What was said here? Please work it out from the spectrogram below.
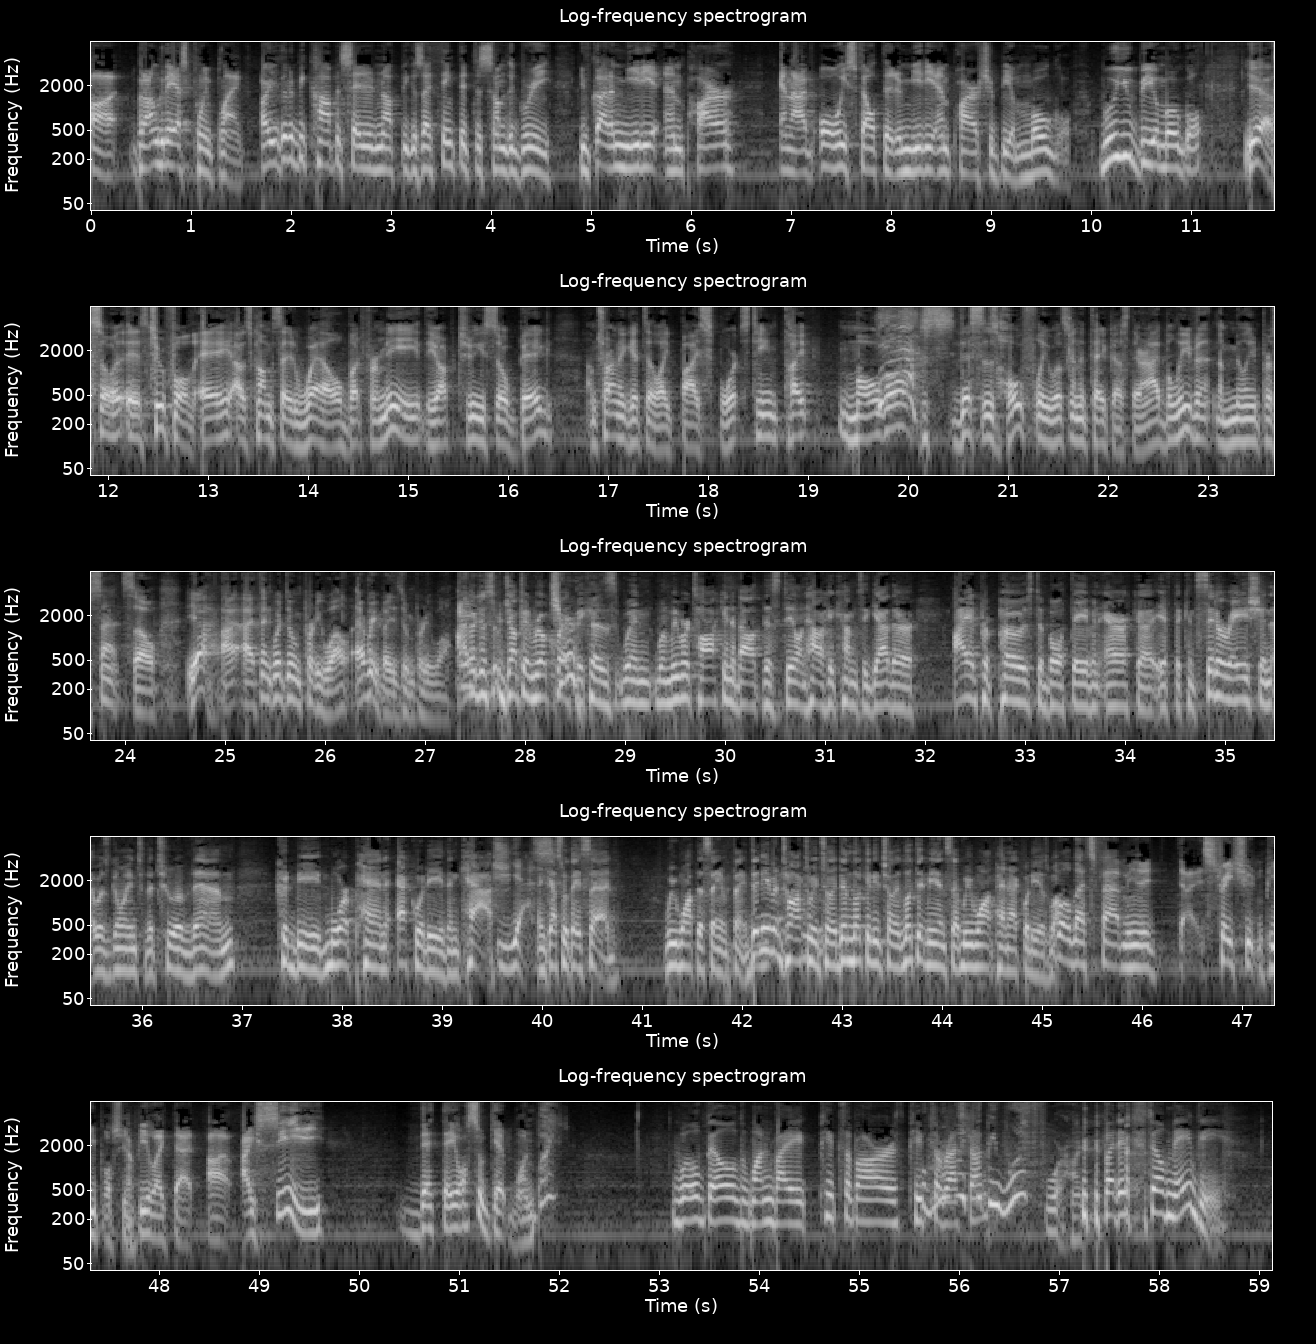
Uh, but I'm going to ask point blank: Are you going to be compensated enough? Because I think that to some degree you've got a media empire, and I've always felt that a media empire should be a mogul. Will you be a mogul? Yeah, so it's twofold. A, I was compensated well, but for me, the opportunity is so big. I'm trying to get to like buy sports team type mogul. Yes! This is hopefully what's going to take us there. And I believe in it in a million percent. So, yeah, I, I, think we're doing pretty well. Everybody's doing pretty well. I would just jump in real quick sure. because when, when we were talking about this deal and how it could come together, I had proposed to both Dave and Erica if the consideration that was going to the two of them could be more Penn equity than cash. Yes. And guess what they said? We want the same thing. Didn't even talk to each other, didn't look at each other, looked at me and said, we want Penn equity as well. Well, that's fat. I mean, uh, straight shooting people should yeah. be like that. Uh, I see that they also get one bite. We'll build one bite pizza bars, pizza well, restaurants. could be worth 400 But it's still maybe.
